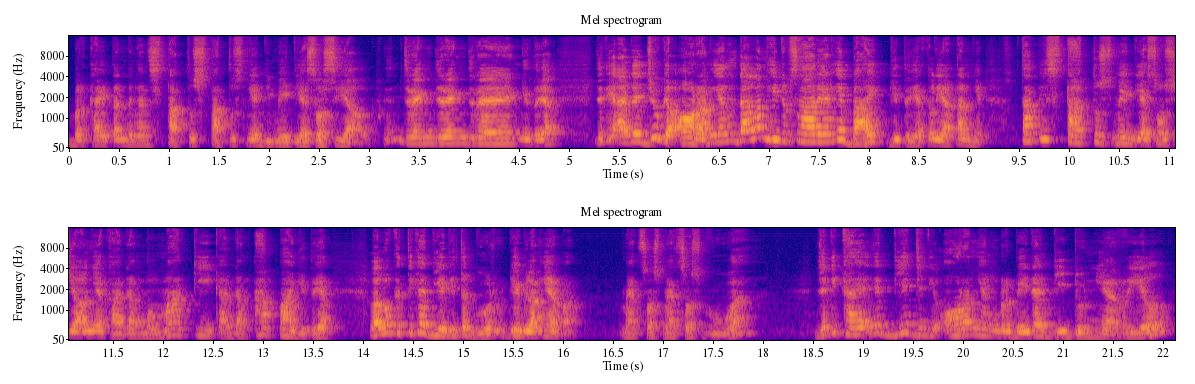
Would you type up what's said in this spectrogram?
berkaitan dengan status-statusnya di media sosial? Jreng, jreng, jreng gitu ya. Jadi ada juga orang yang dalam hidup sehari-harinya baik gitu ya kelihatannya tapi status media sosialnya kadang memaki, kadang apa gitu ya. Lalu ketika dia ditegur, dia bilangnya apa? Medsos-medsos gua. Jadi kayaknya dia jadi orang yang berbeda di dunia real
